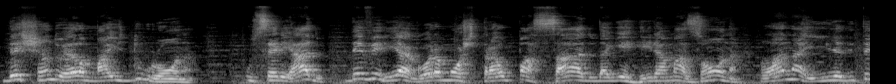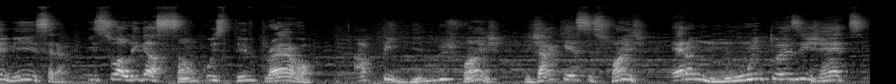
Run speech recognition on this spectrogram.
deixando ela mais durona. O seriado deveria agora mostrar o passado da guerreira amazona lá na ilha de Temícera e sua ligação com Steve Trevor, a pedido dos fãs, já que esses fãs eram muito exigentes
